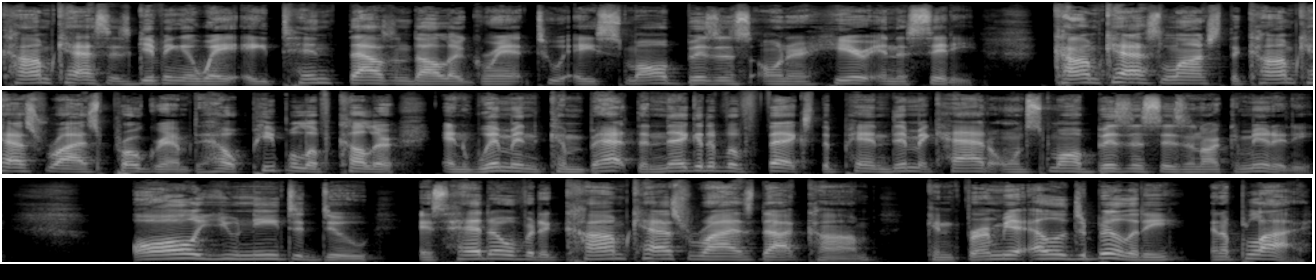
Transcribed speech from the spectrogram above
Comcast is giving away a $10,000 grant to a small business owner here in the city. Comcast launched the Comcast Rise program to help people of color and women combat the negative effects the pandemic had on small businesses in our community. All you need to do is head over to ComcastRise.com, confirm your eligibility, and apply.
